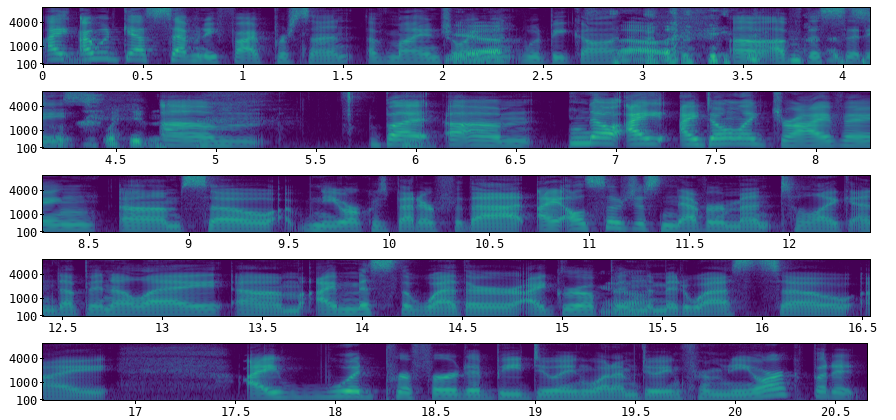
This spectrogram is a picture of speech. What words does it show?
I, I would guess seventy five percent of my enjoyment would be gone uh, of the That's so city. um but um no i i don't like driving um so new york was better for that i also just never meant to like end up in la um i miss the weather i grew up Yeah. in the midwest so i i would prefer to be doing what i'm doing from new york but it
